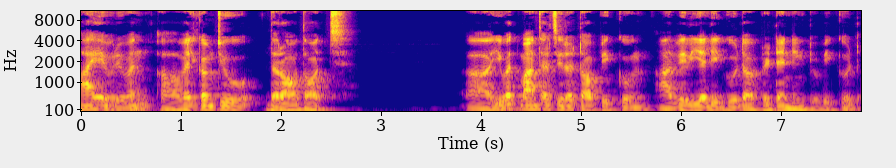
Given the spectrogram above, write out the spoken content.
Hi everyone welcome to the Rao thoughts ಇವತ್ತು ಮಾತಾಡ್ತಿರೋ topic are we really good or pretending to be good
